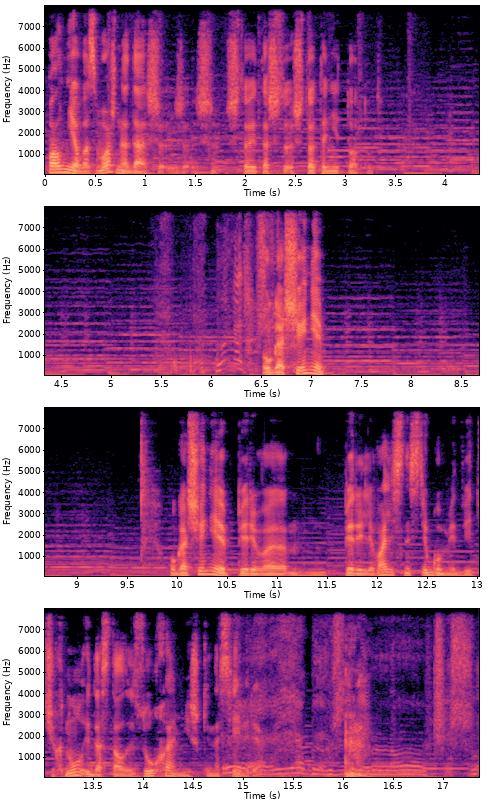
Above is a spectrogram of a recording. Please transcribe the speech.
Вполне возможно, да, что это что-то не то тут. Угощение... Угощения перева- м, переливались на снегу. Медведь чихнул и достал из уха Мишки на севере. Э, Я часок.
